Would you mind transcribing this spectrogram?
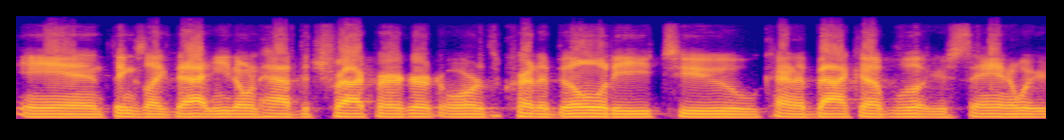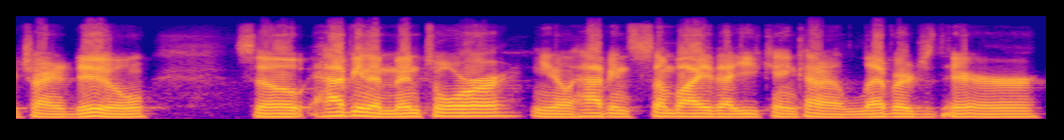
and things like that, and you don't have the track record or the credibility to kind of back up what you're saying and what you're trying to do. So having a mentor, you know, having somebody that you can kind of leverage their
